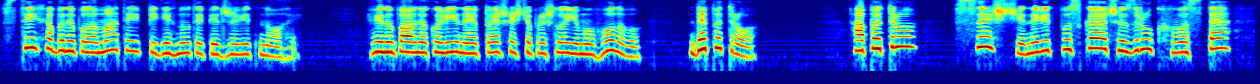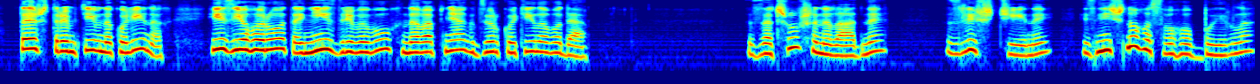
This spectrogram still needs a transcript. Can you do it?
встиг, аби не поламати, підігнути під живіт ноги. Він упав на коліна, і перше, що прийшло йому в голову, де Петро? А Петро, все ще, не відпускаючи з рук хвоста, теж тремтів на колінах, і з його рота, ніздрів і вух на вапняк дзюркотіла вода. Зачувши неладне, з ліщини, з нічного свого бирла,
